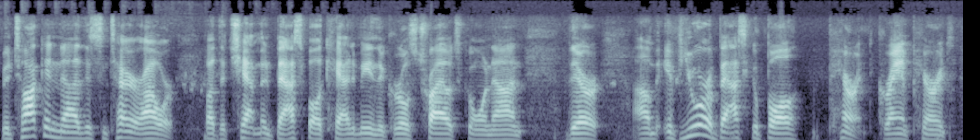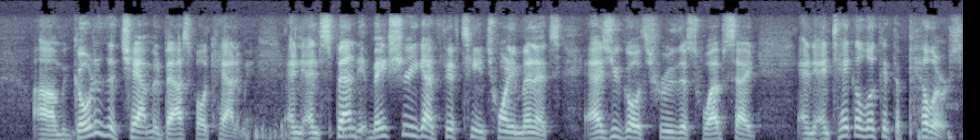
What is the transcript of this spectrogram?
been talking uh, this entire hour about the Chapman Basketball Academy and the girls' tryouts going on there. Um, if you are a basketball parent, grandparent, um, go to the Chapman Basketball Academy and, and spend, make sure you got 15, 20 minutes as you go through this website and, and take a look at the pillars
